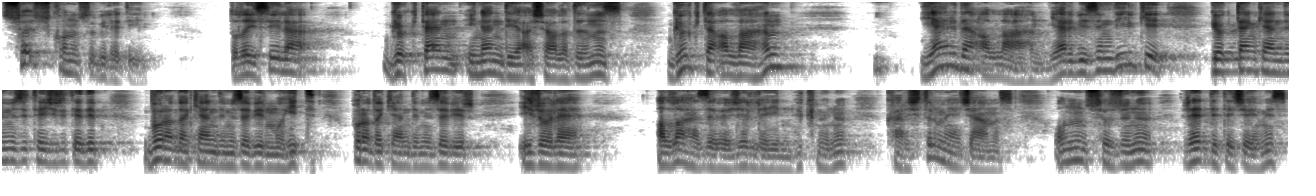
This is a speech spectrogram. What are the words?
söz konusu bile değil. Dolayısıyla gökten inen diye aşağıladığımız gök de Allah'ın, yer de Allah'ın. Yer bizim değil ki gökten kendimizi tecrit edip burada kendimize bir muhit, burada kendimize bir izole, Allah Azze ve Celle'nin hükmünü karıştırmayacağımız, onun sözünü reddedeceğimiz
